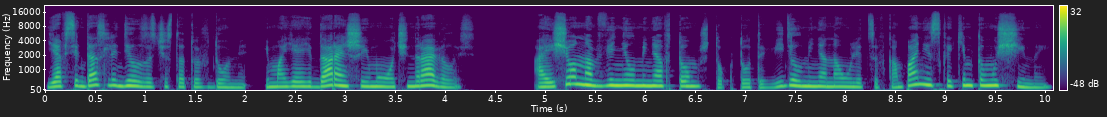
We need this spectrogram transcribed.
Я всегда следила за чистотой в доме, и моя еда раньше ему очень нравилась. А еще он обвинил меня в том, что кто-то видел меня на улице в компании с каким-то мужчиной.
